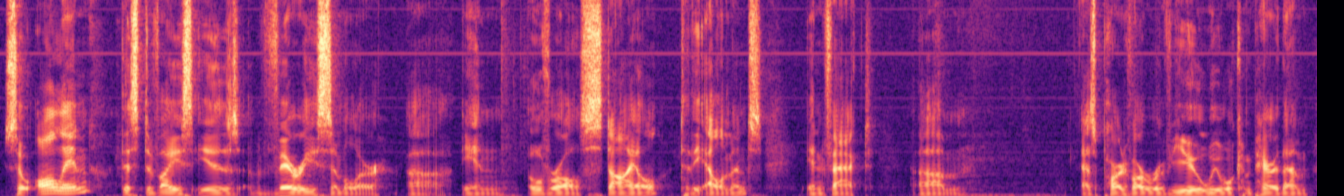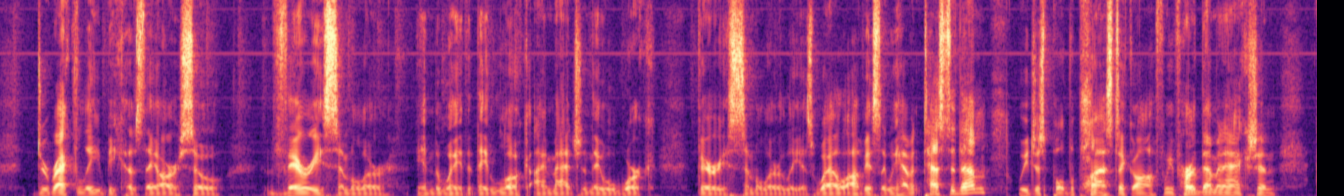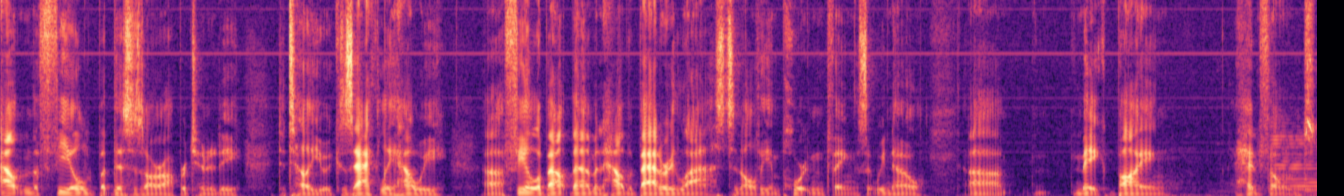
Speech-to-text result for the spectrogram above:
So all in, this device is very similar uh, in overall style to the Elements. In fact, um, as part of our review, we will compare them directly because they are so very similar in the way that they look. I imagine they will work very similarly as well. Obviously, we haven't tested them. We just pulled the plastic off. We've heard them in action out in the field, but this is our opportunity to tell you exactly how we uh, feel about them and how the battery lasts and all the important things that we know uh, make buying headphones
